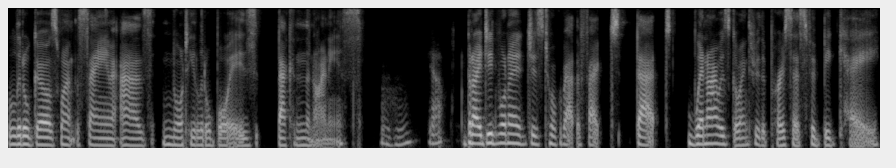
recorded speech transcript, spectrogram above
little girls weren't the same as naughty little boys back in the 90s. Mm-hmm. Yeah. But I did want to just talk about the fact that when I was going through the process for Big K,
